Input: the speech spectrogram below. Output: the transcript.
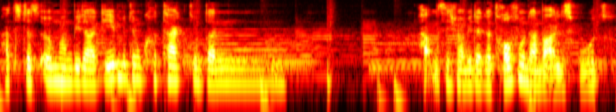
hat sich das irgendwann wieder ergeben mit dem Kontakt und dann hat man sich mal wieder getroffen und dann war alles gut.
